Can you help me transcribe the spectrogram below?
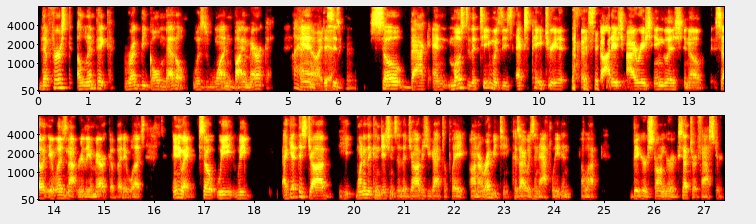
The first Olympic rugby gold medal was won by America. I had And no idea. this is- So back, and most of the team was these expatriate uh, Scottish, Irish, English, you know. So it was not really America, but it was. Anyway, so we we I get this job. He, one of the conditions of the job is you got to play on our rugby team because I was an athlete and a lot bigger, stronger, etc., faster.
